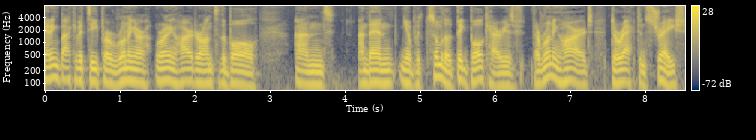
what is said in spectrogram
getting back a bit deeper, running or running harder onto the ball, and and then you know with some of those big ball carriers, they're running hard, direct and straight.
